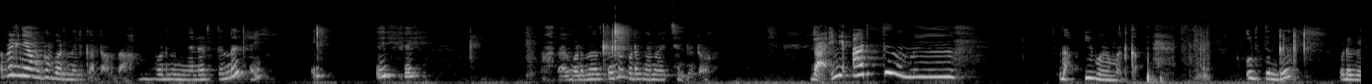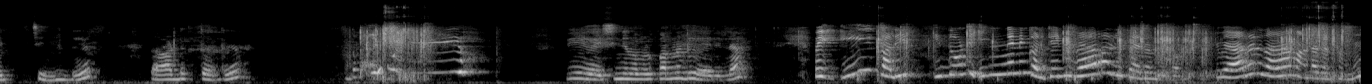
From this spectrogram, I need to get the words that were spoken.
അപ്പം ഇനി നമുക്ക് ഇവിടുന്ന് എടുക്കാം കേട്ടോ ഇതാ ഇവിടുന്ന് ഇങ്ങനെ എടുത്തിട്ടുണ്ട്. ഇവിടുന്ന് എടുത്തിട്ടുണ്ട് ഇവിടെ ഇങ്ങനെ വെച്ചിട്ടുണ്ട് കേട്ടോ ദാ ഇനി അടുത്ത് നമ്മൾ ദാ ഇവിടെ നിർക്കാം എടുത്തിട്ടുണ്ട് ഇവിടെ വെച്ചിട്ടുണ്ട്. അടുത്തത്. ഇനി നമ്മൾ പറഞ്ഞിട്ട് കാര്യമില്ല. അപ്പൊ ഈ കളി ഇതുകൊണ്ട് ഇങ്ങനെ കളിക്കാൻ ഇനി വേറൊരു തരം കേട്ടോ വേറൊരു തരം നല്ല രസമാണ്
